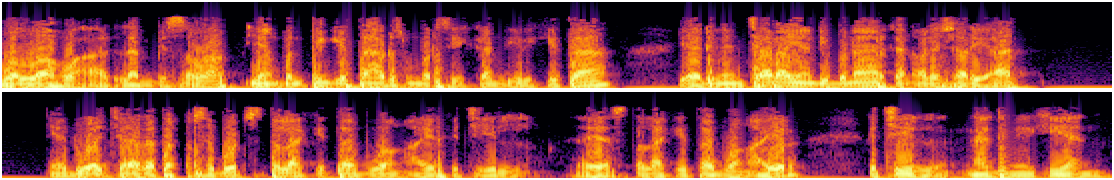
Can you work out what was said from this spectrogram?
Wallahu a'lam bisawab. Yang penting kita harus membersihkan diri kita, ya dengan cara yang dibenarkan oleh syariat ya dua cara tersebut setelah kita buang air kecil. Ya setelah kita buang air kecil. Nah demikian.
